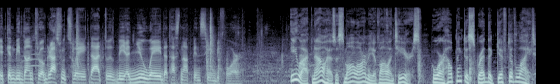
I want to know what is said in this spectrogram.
it can be done through a grassroots way that will be a new way that has not been seen before. Illac now has a small army of volunteers who are helping to spread the gift of light.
